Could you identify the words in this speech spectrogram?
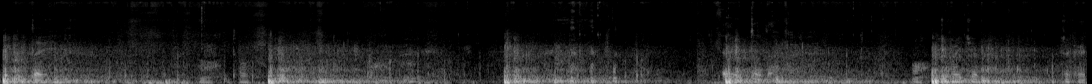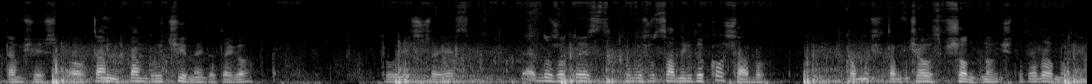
Tutaj. O, tu. Ej, to dawaj. O, wejdziemy. Czekaj, tam się jeszcze. O, tam, tam wrócimy do tego. Tu jeszcze jest. E, Dużo to jest wyrzucanych do kosza, bo komuś tam chciało sprzątnąć, to wiadomo, nie?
